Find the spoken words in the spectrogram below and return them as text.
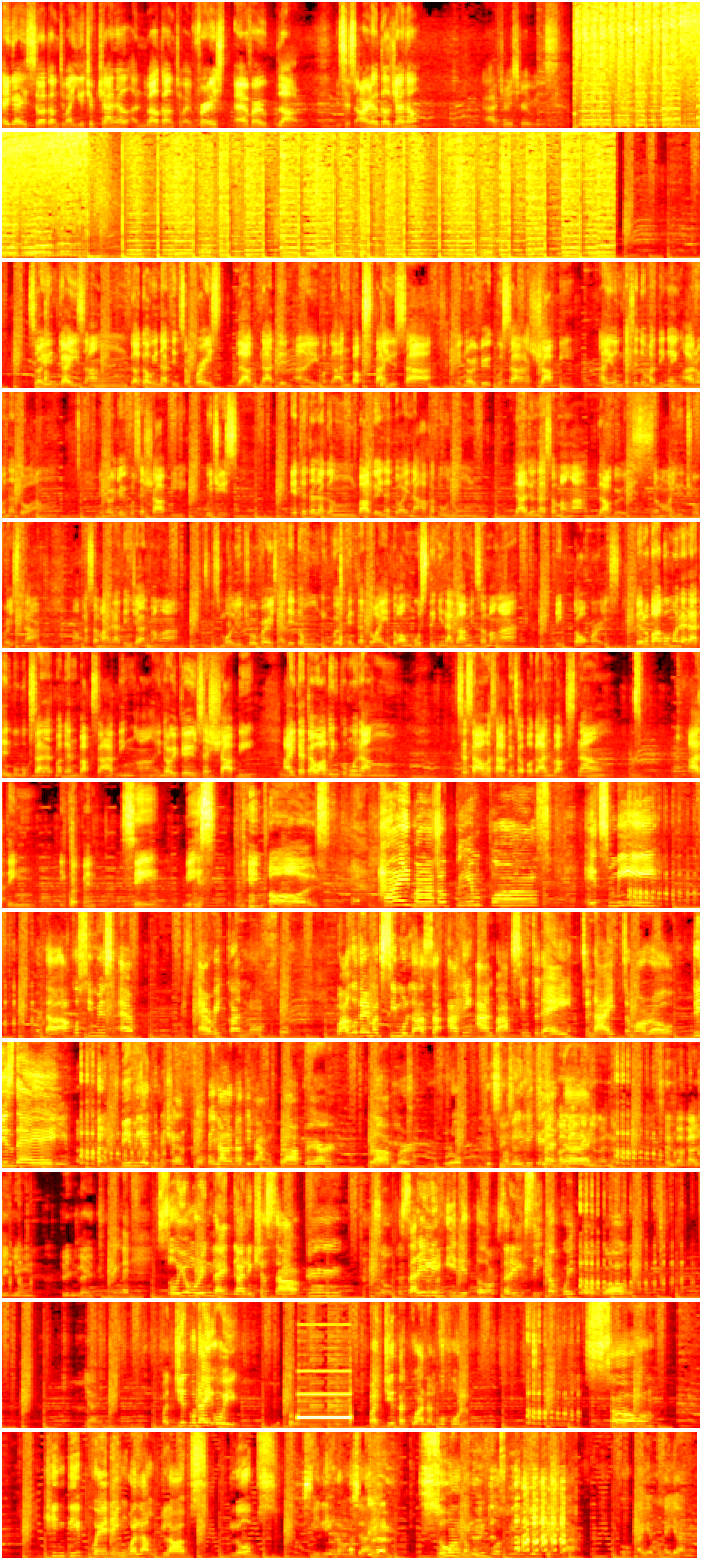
Hey guys, welcome to my YouTube channel and welcome to my first ever vlog. This is Arnold Galgiano at your service. So ayun guys, ang gagawin natin sa first vlog natin ay mag-unbox tayo sa in-order ko sa Shopee. Ngayon kasi dumating ngayong araw na to ang in-order ko sa Shopee which is ito talagang bagay na to ay nakakatulong lalo na sa mga vloggers, sa mga YouTubers na mga kasamahan natin dyan, mga small YouTubers. At itong equipment na to ay ito ang mostly ginagamit sa mga TikTokers. Pero bago muna natin bubuksan at mag-unbox sa ating uh, in-order sa Shopee, ay tatawagin ko muna ang sasama sa akin sa pag-unbox ng ating equipment. Si Miss Pimples! Hi mga ka-pimples! It's me! Mata, ako si Miss, Ev- Miss Erica, no? So, bago tayo magsimula sa ating unboxing today, tonight, tomorrow, this day, bibigyan ko na siya. So, kailangan natin ng proper, proper, rope. Mamili kayo saan dyan, ba galing guys. yung ano? Saan ba galing yung ring light? Ring light. So, yung ring light galing siya sa, mm, so, sariling edit to. Sariling sikap po ito. Go! Yan. Budget mo dai, oy. Budget agkuan alcohol. So, hindi pwedeng walang gloves. Gloves? Pili lang mo dai. So, mga kapimpos, bibigyan ko siya. O, kaya mo na yan.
